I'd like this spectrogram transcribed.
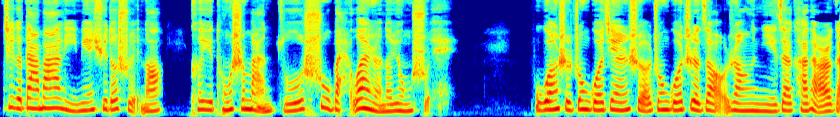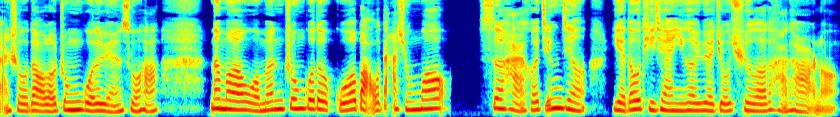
这个大坝里面蓄的水呢，可以同时满足数百万人的用水。不光是中国建设、中国制造，让你在卡塔尔感受到了中国的元素哈。那么我们中国的国宝大熊猫四海和晶晶也都提前一个月就去了卡塔尔呢。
